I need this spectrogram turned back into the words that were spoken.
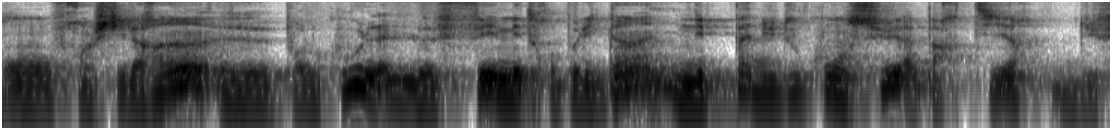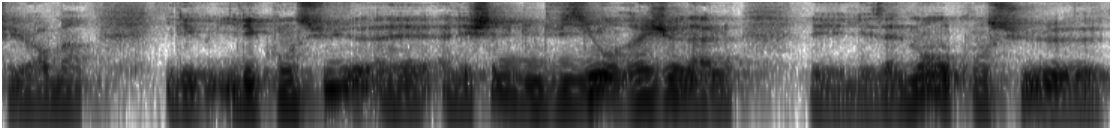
on franchit le Rhin, euh, pour le coup, le fait métropolitain n'est pas du tout conçu à partir du fait urbain. Il est, conçu à, à l'échelle d'une vision régionale. Les, Allemands ont conçu euh,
